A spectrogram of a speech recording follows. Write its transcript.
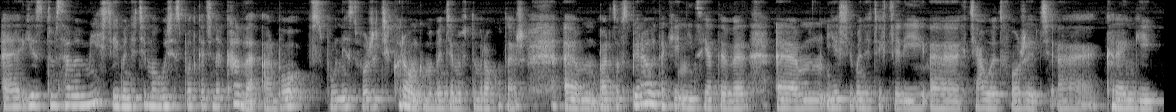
e, jest w tym samym mieście i będziecie mogły się spotkać na kawę albo wspólnie stworzyć krąg. My będziemy w tym roku też um, bardzo wspierały takie inicjatywy. Um, jeśli będziecie chcieli, e, chciały tworzyć e, kręgi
